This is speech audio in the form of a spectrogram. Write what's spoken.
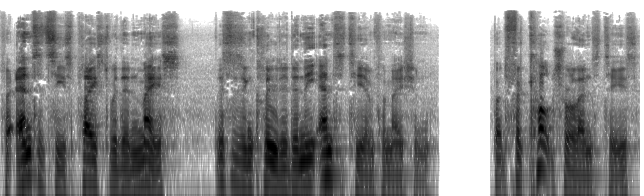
For entities placed within Mace, this is included in the entity information. But for cultural entities,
